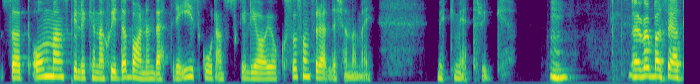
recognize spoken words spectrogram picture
så att om man skulle kunna skydda barnen bättre i skolan så skulle jag ju också som förälder känna mig mycket mer trygg. Mm. Jag vill bara säga att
